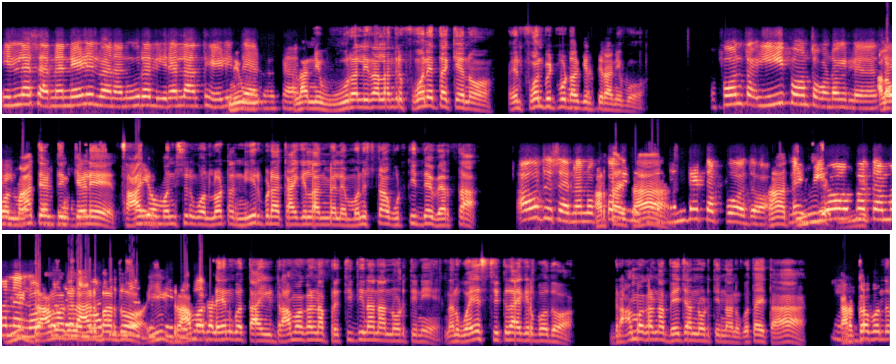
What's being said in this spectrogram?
ಇಲ್ಲ ಸರ್ ನಾನು ಹೇಳಿಲ್ವಾ ನಾನು ಊರಲ್ಲಿ ಇರಲ್ಲ ಅಂತ ಹೇಳಿದ್ದೆ ನೀವು ಅಲ್ವಾ ಸರ್? ಅಲ್ಲ ನೀವು ಊರಲ್ಲಿ ಇರಲ್ಲ ಅಂದ್ರೆ ಫೋನ್ ಎತ್ತಕ್ಕೇನು? ಏನ್ ಫೋನ್ ಬಿಟ್ಬಿಟ್ಟು ಹೋಗಿರ್ತೀರಾ ನೀವು? ಫೋನ್ ಈ ಫೋನ್ ಅಲ್ಲ ಒಂದ್ ಮಾತ್ ಹೇಳ್ತೀನಿ ಕೇಳಿ ಸಾಯೋ. ಮನುಷ್ಯನಿಗೆ ಒಂದ್ ಲೋಟ ನೀರ್ ಬಿಡಕ್ ಆಗಿಲ್ಲ ಅಂದ್ಮೇಲೆ ಮನುಷ್ಯನ ಹುಟ್ಟಿದ್ದೇ ವ್ಯರ್ಥ. ಹೌದು ಸರ್ ನಾನು ನಂದೇ ತಪ್ಪು ಅದು. ಡ್ರಾಮಾಗಳು ಆಡ್ಬಾರ್ದು. ಈ. ಡ್ರಾಮಾಗಳು ಏನ್ ಗೊತ್ತಾ? ಈ ಡ್ರಾಮಾಗಳನ್ನ ಪ್ರತಿದಿನ ನಾನ್ ನೋಡ್ತೀನಿ. ನನ್ ವಯಸ್ಸು ಚಿಕ್ಕದಾಗಿರ್ಬೋದು. ಡ್ರಾಮಾಗಳನ್ನ ಬೇಜಾನ್ ನೋಡ್ತೀನಿ ನಾನು ಗೊತ್ತಾಯ್ತಾ? ಕರ್ಕೊಬಂದು ಕರ್ಕೊ ಬಂದು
